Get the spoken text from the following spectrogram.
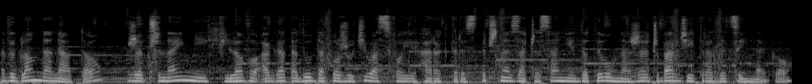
Wygląda na to, że przynajmniej chwilowo Agata Duda porzuciła swoje charakterystyczne zaczesanie do tyłu na rzecz bardziej tradycyjnego,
